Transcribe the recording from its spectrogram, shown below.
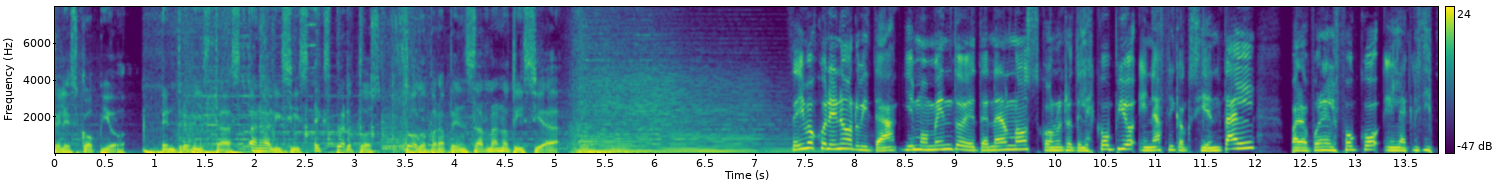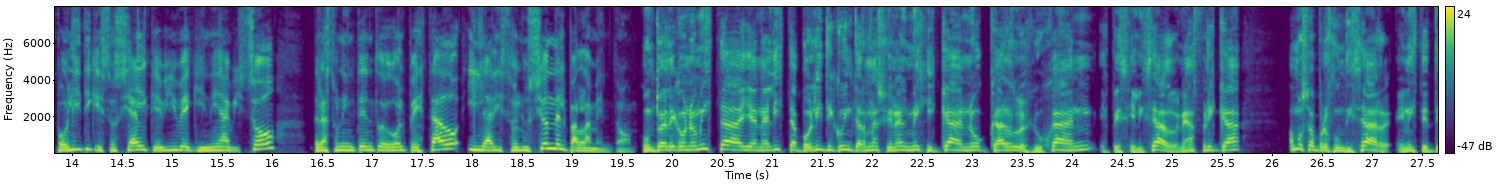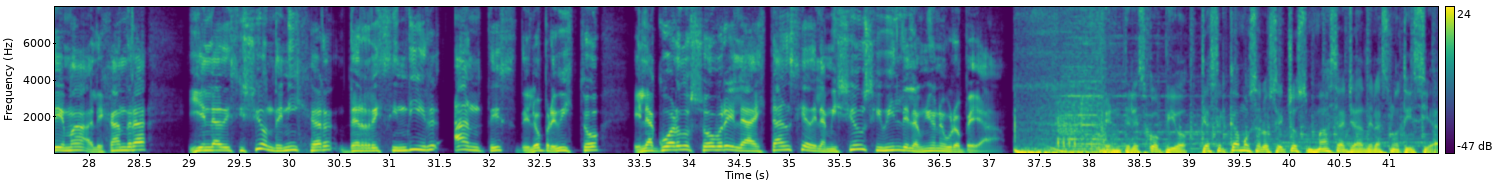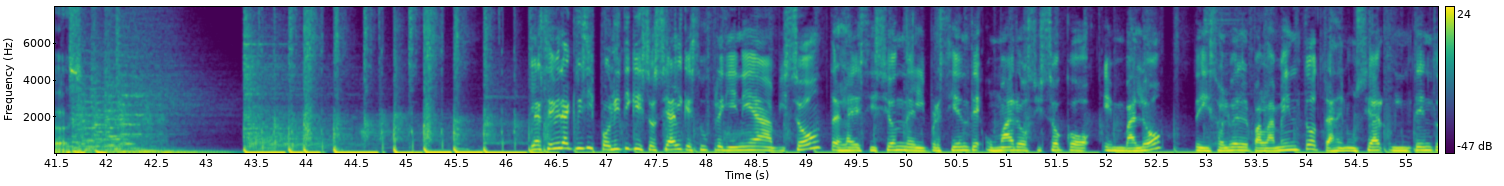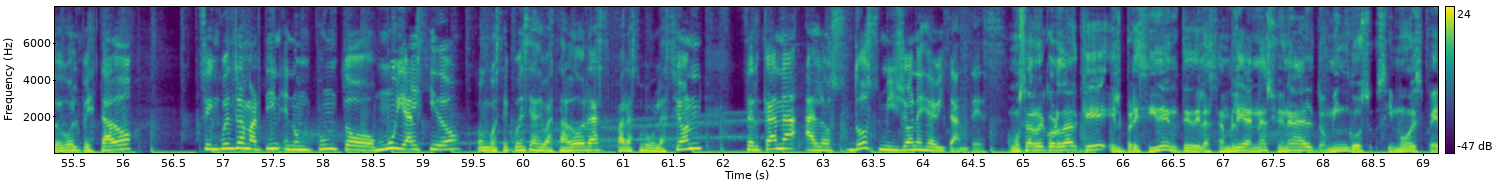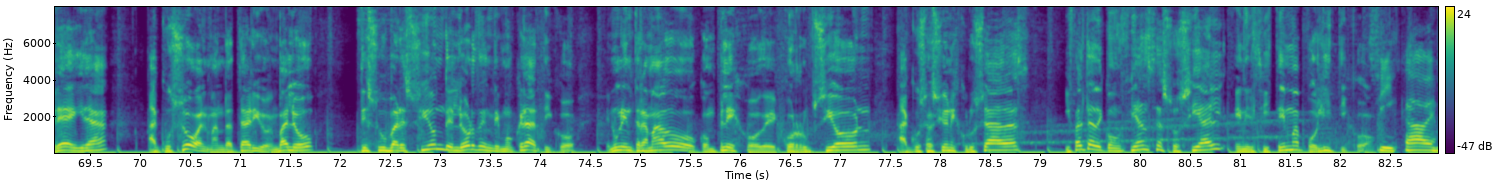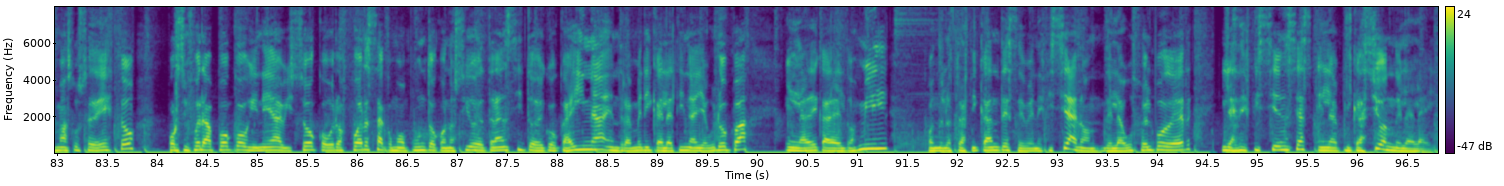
Telescopio. Entrevistas, análisis, expertos, todo para pensar la noticia. Seguimos con En órbita y es momento de detenernos con nuestro telescopio en África Occidental para poner el foco en la crisis política y social que vive Guinea-Bissau tras un intento de golpe de Estado y la disolución del Parlamento. Junto al economista y analista político internacional mexicano Carlos Luján, especializado en África, vamos a profundizar en este tema, Alejandra, y en la decisión de Níger de rescindir antes de lo previsto el acuerdo sobre la estancia de la misión civil de la Unión Europea. En Telescopio te acercamos a los hechos más allá de las noticias. La severa crisis política y social que sufre Guinea-Bissau tras la decisión del presidente Umaro Sissoko Embalo de disolver el Parlamento tras denunciar un intento de golpe de Estado se encuentra Martín en un punto muy álgido, con consecuencias devastadoras para su población, cercana a los 2 millones de habitantes. Vamos a recordar que el presidente de la Asamblea Nacional, Domingos Simões Pereira, acusó al mandatario Embaló de subversión del orden democrático en un entramado complejo de corrupción, acusaciones cruzadas y falta de confianza social en el sistema político. Sí, cada vez más sucede esto. Por si fuera poco, Guinea-Bissau cobró fuerza como punto conocido de tránsito de cocaína entre América Latina y Europa en la década del 2000, cuando los traficantes se beneficiaron del abuso del poder y las deficiencias en la aplicación de la ley.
